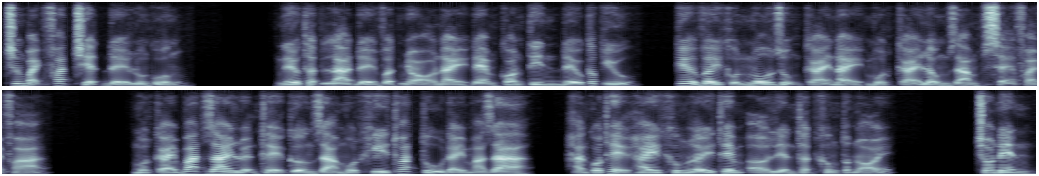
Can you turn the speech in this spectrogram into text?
Trương Bạch phát triệt để luống cuống. Nếu thật là để vật nhỏ này đem con tin đều cấp cứu, kia vây khốn ngô dụng cái này một cái lồng giam sẽ phải phá. Một cái bát giai luyện thể cường giả một khi thoát tù đầy mà ra, hắn có thể hay không lấy thêm ở liền thật không tốt nói. Cho nên,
